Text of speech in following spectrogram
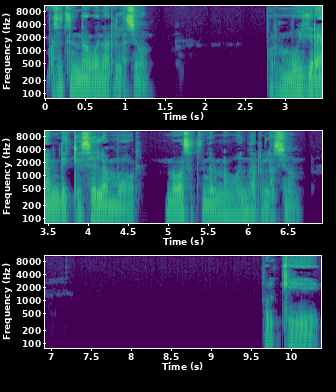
vas a tener una buena relación. Por muy grande que sea el amor, no vas a tener una buena relación. Porque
